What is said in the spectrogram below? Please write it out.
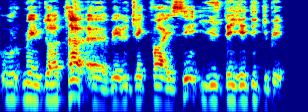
bu mevduata e, verilecek faizi yüzde yedi gibi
